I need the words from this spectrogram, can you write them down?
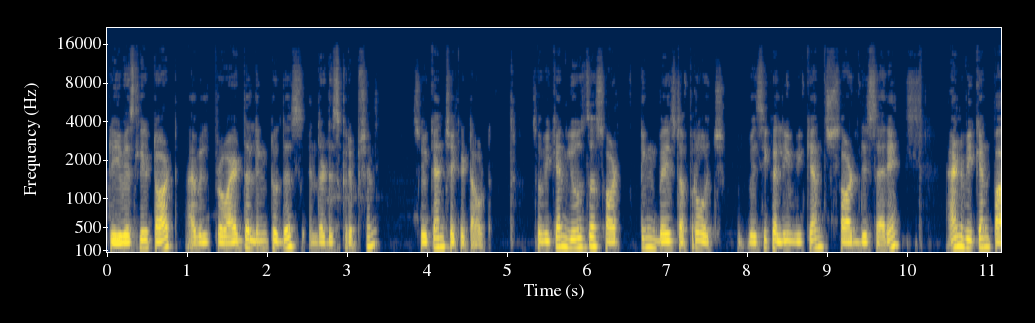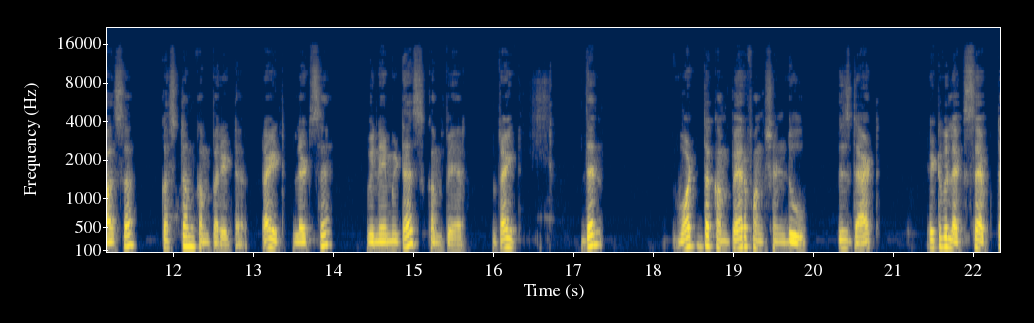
previously taught. I will provide the link to this in the description so you can check it out. So we can use the sorting based approach. Basically we can sort this array and we can pass a custom comparator right? Let's say we name it as compare right? Then what the compare function do is that it will accept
